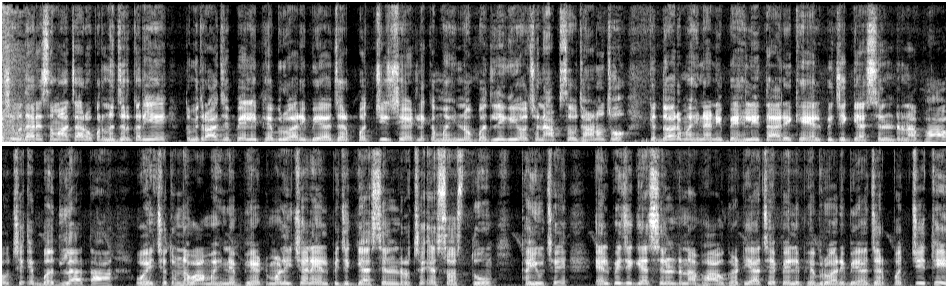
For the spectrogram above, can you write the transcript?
પછી વધારે સમાચારો પર નજર કરીએ તો મિત્રો આજે પહેલી ફેબ્રુઆરી બે હજાર પચીસ છે એટલે કે મહિનો બદલી ગયો છે અને આપ સૌ જાણો છો કે દર મહિનાની પહેલી તારીખે એલપીજી ગેસ સિલિન્ડરના ભાવ છે એ બદલાતા હોય છે. તો નવા મહિને ભેટ મળી છે અને એલપીજી ગેસ સિલિન્ડર છે એ સસ્તું થયું છે. એલપીજી ગેસ સિલિન્ડરના ભાવ ઘટ્યા છે પહેલી ફેબ્રુઆરી બે હજાર પચીસથી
